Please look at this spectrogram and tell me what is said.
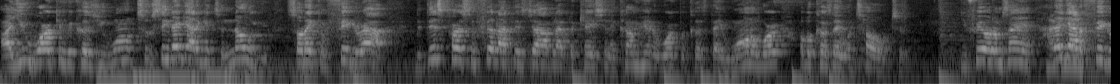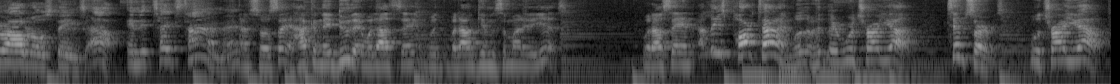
Are you working because you want to? See, they got to get to know you so they can figure out did this person fill out this job application and come here to work because they want to work or because they were told to. You feel what I'm saying? How they got to figure all of those things out, and it takes time, man. That's what I'm saying. How can they do that without saying without giving somebody a yes? Without saying at least part time. We'll, we'll try you out. Temp service. We'll try you out.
